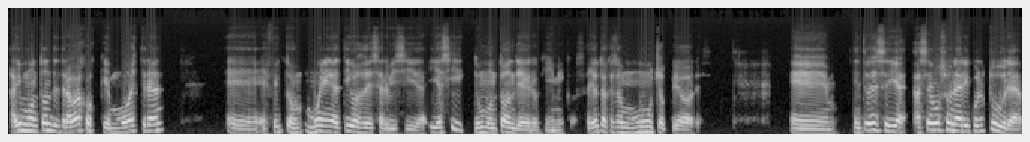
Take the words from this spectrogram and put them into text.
hay un montón de trabajos que muestran eh, efectos muy negativos de herbicida, y así de un montón de agroquímicos. Hay otros que son mucho peores. Eh, entonces, si hacemos una agricultura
